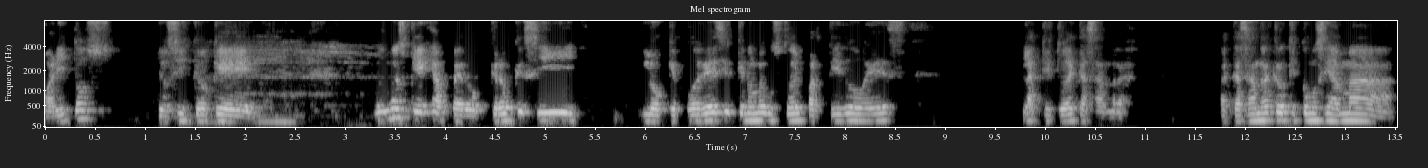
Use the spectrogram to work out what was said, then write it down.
Juaritos, yo sí creo que, no es queja, pero creo que sí, lo que podría decir que no me gustó del partido es la actitud de Cassandra. A Cassandra creo que, ¿cómo se llama?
